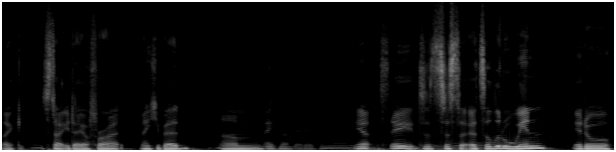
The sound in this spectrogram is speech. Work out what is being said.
Like start your day off right. Make your bed. Um, make my bed every morning. Yeah. See, it's, it's just a, it's a little win. It'll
